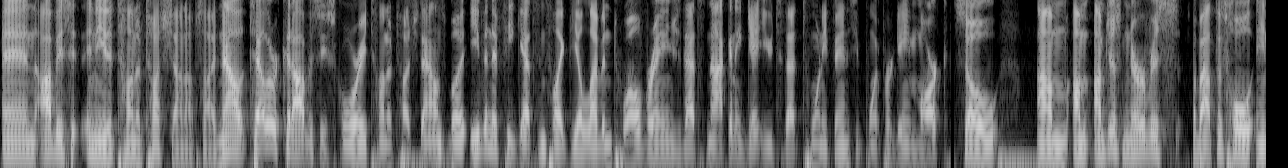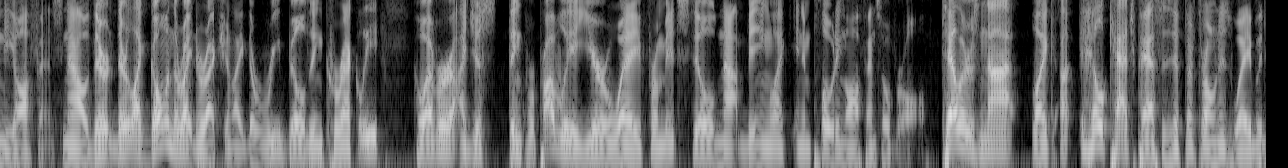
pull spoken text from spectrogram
And obviously, they need a ton of touchdown upside. Now, Taylor could obviously score a ton of touchdowns, but even if he gets into like the 11 12 range, that's not going to get you to that 20 fantasy point per game mark. So um, I'm I'm just nervous about this whole Indy offense. Now they're they're like going the right direction, like they're rebuilding correctly. However, I just think we're probably a year away from it still not being like an imploding offense overall. Taylor's not like uh, he'll catch passes if they're thrown his way, but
